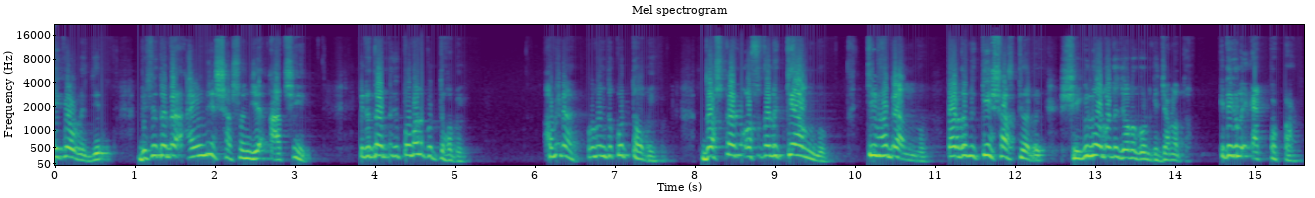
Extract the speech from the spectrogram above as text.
এই কারণে যে দেশে তো একটা আইনের শাসন যে আছে, এটা তো আপনাকে প্রমাণ করতে হবে। হবে না? প্রমাণ তো করতে হবে। দশটা অস্ত্র তাহলে কে আনলো? কীভাবে আনলো? তার জন্য কি শাস্তি হবে? সেগুলো আমাদের জনগণকে জানাতে এটা গেলো একটা পার্ট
